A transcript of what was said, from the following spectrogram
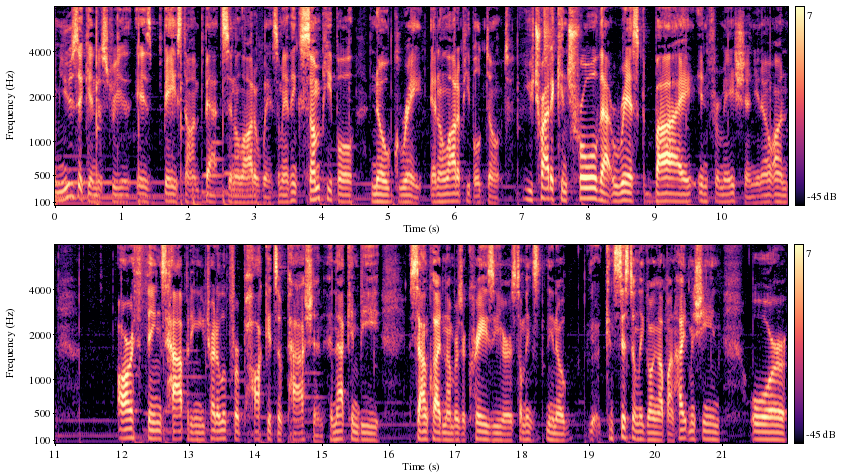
music industry is based on bets in a lot of ways. I mean, I think some people know great and a lot of people don't. You try to control that risk by information, you know, on are things happening? You try to look for pockets of passion, and that can be SoundCloud numbers are crazy, or something's you know consistently going up on Hype Machine, or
